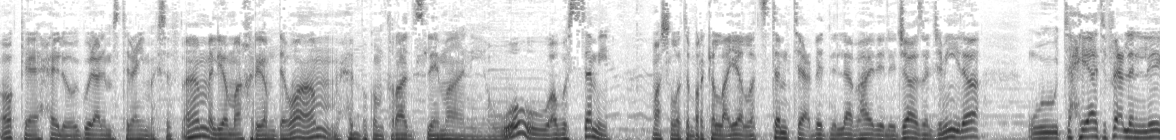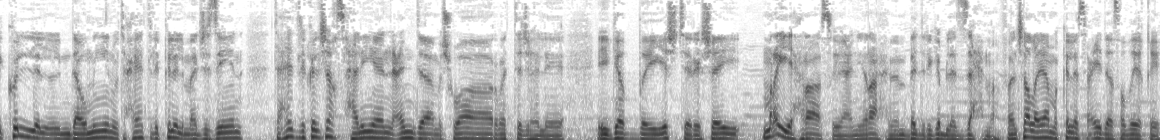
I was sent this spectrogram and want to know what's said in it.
okay حلو. يقول على مستمعين Mix FM اليوم آخر يوم دوام محبكم طراد سليماني. وو أبو السمي. ما شاء الله تبارك الله. يلا تستمتع بإذن الله بهذه الإجازة الجميلة. وتحياتي فعلا لكل المداومين وتحياتي لكل المأجزين تحياتي لكل شخص حاليا عنده مشوار متجه له يقضي يشتري شيء مريح راسه يعني راح من بدري قبل الزحمة. فإن شاء الله أيامك كلها سعيدة يا صديقي.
